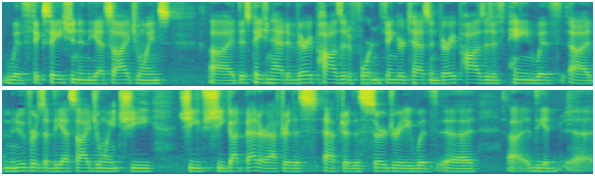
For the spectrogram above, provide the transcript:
with fixation in the SI joints, this patient had a very positive Fortin finger test and very positive pain with maneuvers of the SI joint. She she she got better after this after this surgery with uh, the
